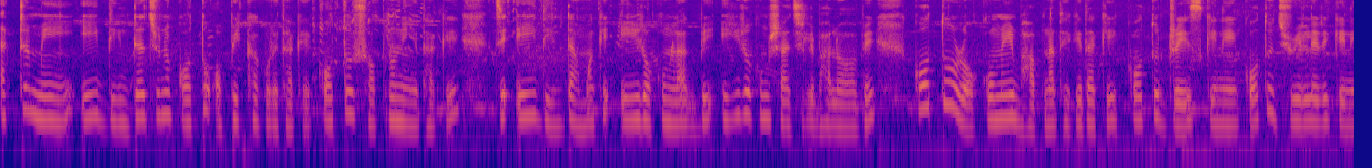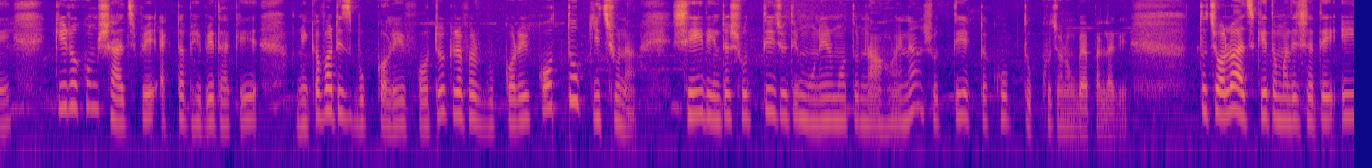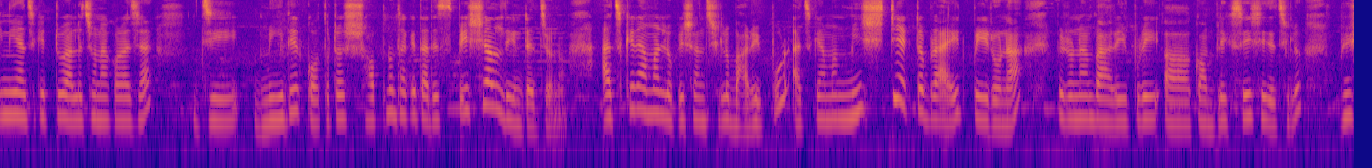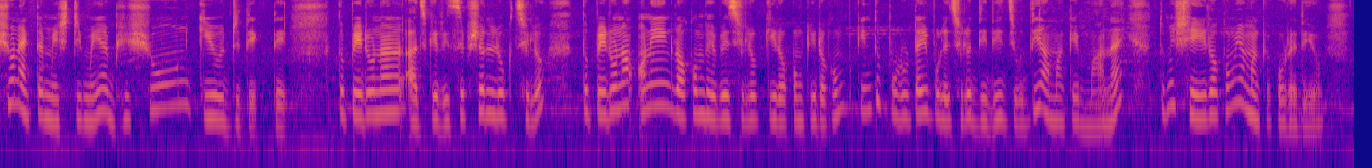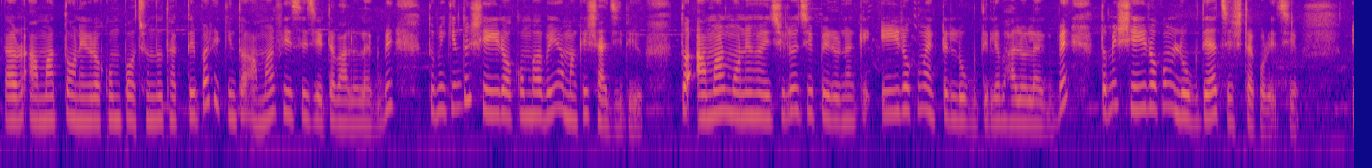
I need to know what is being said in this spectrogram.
একটা মেয়ে এই দিনটার জন্য কত অপেক্ষা করে থাকে, কত স্বপ্ন নিয়ে থাকে যে এই দিনটা আমাকে এই রকম লাগবে, এই রকম সাজলে ভালো হবে। কত রকমের ভাবনা থেকে থাকে, কত ড্রেস কেনে, কত জুয়েলারি কেনে, কীরকম সাজবে একটা ভেবে থাকে। মেকআপ আর্টিস্ট বুক করে, ফটোগ্রাফার বুক করে, কত কিছু না। সেই দিনটা সত্যিই যদি মনের মতো না হয় না সত্যি একটা খুব দুঃখজনক ব্যাপার লাগে। তো চলো আজকে তোমাদের সাথে এই নিয়ে আজকে একটু আলোচনা করা যাক যে মেয়েদের কতটা স্বপ্ন থাকে তাদের স্পেশাল দিনটার জন্য। আজকের আমার লোকেশান ছিল বারুইপুর, আজকে আমার মিষ্টি একটা ব্রাইড প্রেরণা প্রেরণা বারুইপুরে কমপ্লেক্সেই সেজেছিল। ভীষণ একটা মিষ্টি মেয়ে আর ভীষণ কিউট দেখতে। তো প্রেরণার আজকে রিসেপশন লুক ছিল। তো প্রেরণা অনেক রকম ভেবেছিল কীরকম কীরকম কিন্তু পুরোটাই বলেছিল, দিদি, যদি আমাকে মানায়, তুমি সেই রকমই আমাকে করে দিও। কারণ আমার তো অনেক রকম পছন্দ থাকতে পারে, কিন্তু আমার ফেসে যেটা ভালো লাগবে, তুমি কিন্তু সেই রকমভাবেই আমাকে সাজিয়ে দিও। তো আমার মনে হয়েছিল যে প্রেরণাকে এই রকম একটা লুক দিলে ভালো লাগবে, তো আমি সেই রকম লুক দেওয়ার চেষ্টা করেছি।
